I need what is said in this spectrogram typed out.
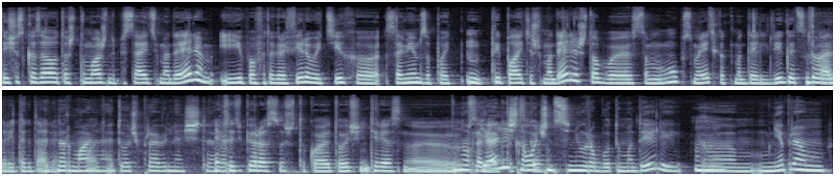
Ты еще сказала то, что можно писать моделям и пофотографировать их э, самим заплатить. Ну, ты платишь модели, чтобы самому посмотреть, как модель двигается да, в кадре и так далее. Это нормально, вот. это очень правильно, я считаю. Я, кстати, первый раз слышу такое, это очень интересно. Ну, я лично очень ценю работу моделей. Угу. Мне прям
